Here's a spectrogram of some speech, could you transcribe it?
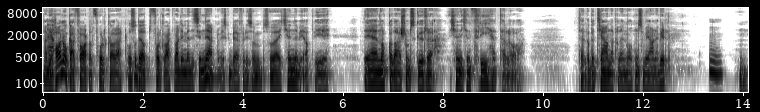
Men vi har nok erfart at folk har vært også det at folk har vært veldig medisinert når vi skulle be for dem, så, så kjenner vi at vi det er noe der som skurrer. Vi kjenner ikke en frihet til å, til å betjene på den måten som vi gjerne vil. Mm. Mm.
